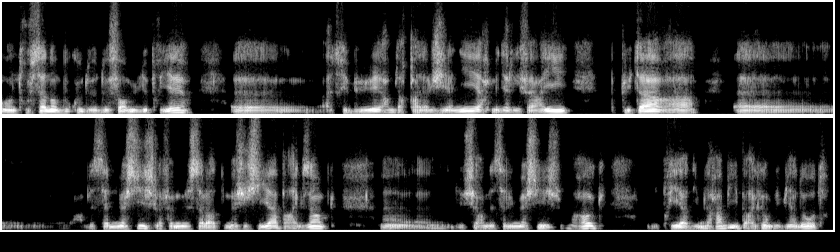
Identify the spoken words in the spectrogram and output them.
On trouve ça dans beaucoup de, formules de prière euh, attribuées à Abdel al-Jilani, à Ahmed al-Rifari, plus tard à euh, Salim Machiche, la fameuse Salat Machichia, par exemple, euh, du cher Abdel Salim Machiche au Maroc, les prières d'Ibn Arabi, par exemple, et bien d'autres.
